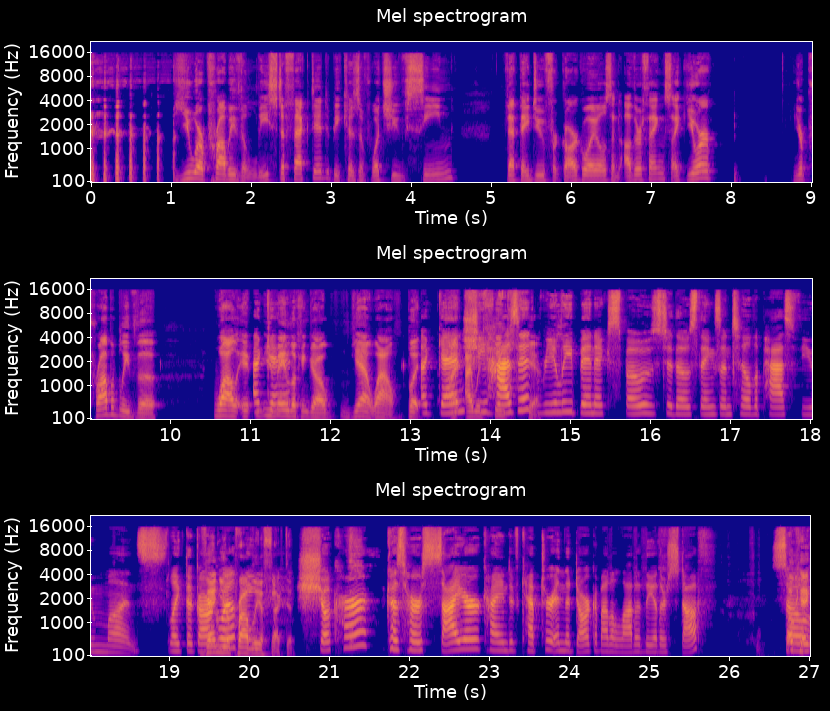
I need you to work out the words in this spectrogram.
you are probably the least affected because of what you've seen that they do for gargoyles and other things. Like you're you're probably the while it, you may look and go, yeah, wow, but Again, I would she think- hasn't yeah. really been exposed to those things until the past few months. Like the then gargoyle you're probably affected. shook her because her sire kind of kept her in the dark about a lot of the other stuff. So Okay.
